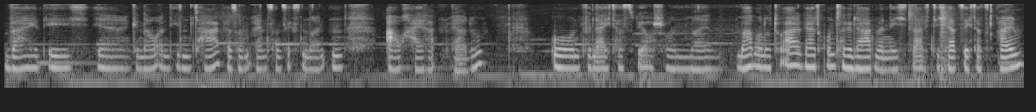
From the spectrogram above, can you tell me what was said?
weil ich äh, genau an diesem Tag, also am 21.09., auch heiraten werde. Und vielleicht hast du dir auch schon mein Marbon Ritual Guide runtergeladen. Wenn nicht, lade ich dich herzlich dazu ein.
